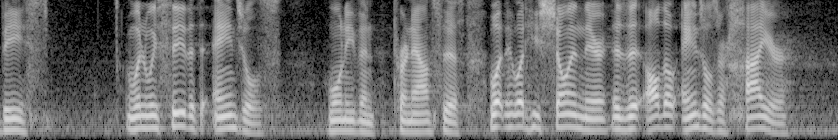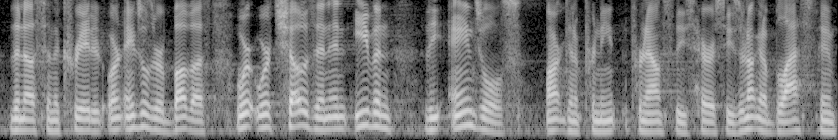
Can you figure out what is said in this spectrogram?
beast. When we see that the angels won't even pronounce this, what, what he's showing there is that although angels are higher than us in the created, or angels are above us, we're, we're chosen, and even the angels aren't going to pronounce these heresies. They're not going to blaspheme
